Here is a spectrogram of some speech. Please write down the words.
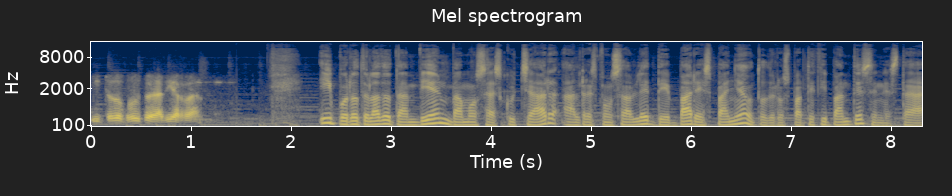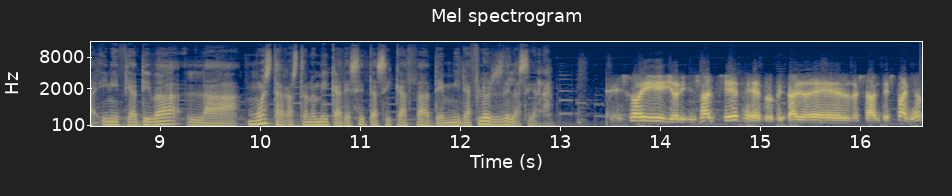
y todo producto de la tierra. Y por otro lado también vamos a escuchar al responsable de Bar España, otro de los participantes en esta iniciativa, la muestra gastronómica de setas y caza de Miraflores de la Sierra soy Jorge Sánchez, el propietario del restaurante España,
